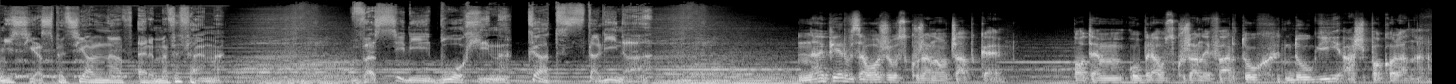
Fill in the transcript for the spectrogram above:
Misja specjalna w RMFFM. Wasilij Błochin, kat Stalina. Najpierw założył skórzaną czapkę. Potem ubrał skórzany fartuch, długi aż po kolana.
